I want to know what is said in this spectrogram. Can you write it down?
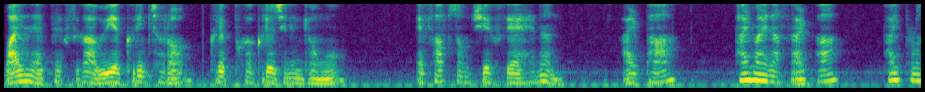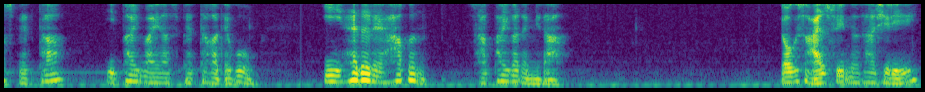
y는 fx가 위의 그림처럼 그래프가 그려지는 경우 f 합성 gx의 해는 알파, 파이 마이너스 알파, 파이 플러스 베타, 2파이 마이너스 베타가 되고 이 해들의 합은 4파이가 됩니다. 여기서 알 수 있는 사실이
